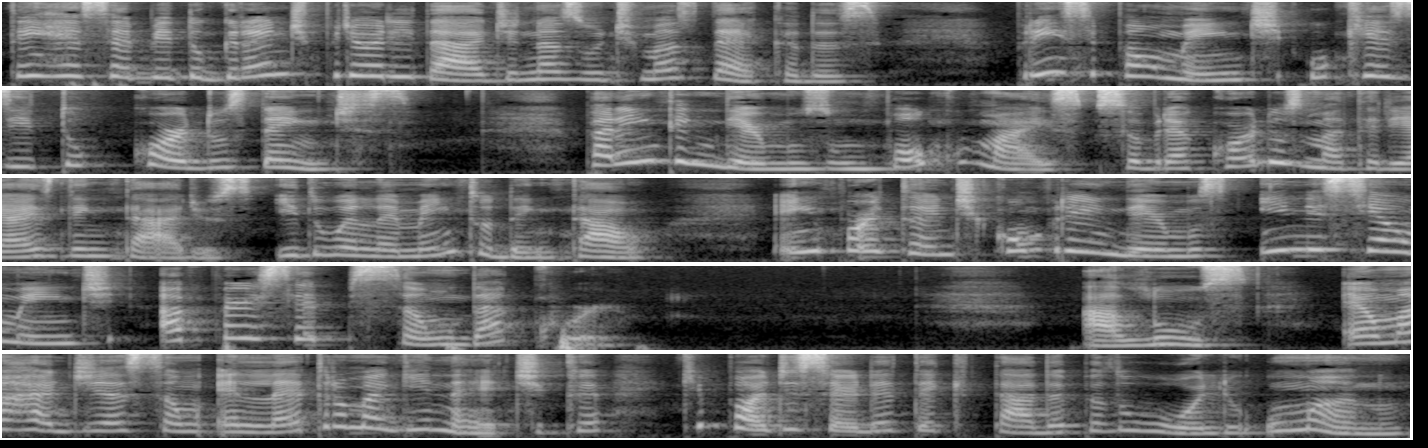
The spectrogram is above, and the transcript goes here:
têm recebido grande prioridade nas últimas décadas, principalmente o quesito cor dos dentes. Para entendermos um pouco mais sobre a cor dos materiais dentários e do elemento dental, é importante compreendermos inicialmente a percepção da cor. A luz é uma radiação eletromagnética que pode ser detectada pelo olho humano.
